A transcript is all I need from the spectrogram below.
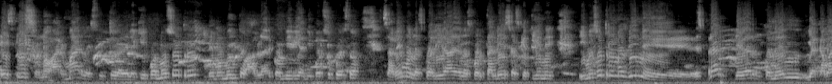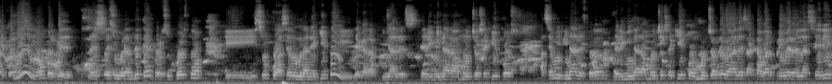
es eso, ¿no? Armar la estructura del equipo. Nosotros, de momento, hablar con Viviani, por supuesto, sabemos las cualidades, las fortalezas que tiene y nosotros más bien eh, esperar llegar con él y acabar con él, ¿no? Porque es, es un gran DT, por supuesto, y supo hacer un gran equipo y llegar a finales, eliminar a muchos equipos, a semifinales, perdón, eliminar a muchos equipos, muchos rivales, acabar primero en la serie.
